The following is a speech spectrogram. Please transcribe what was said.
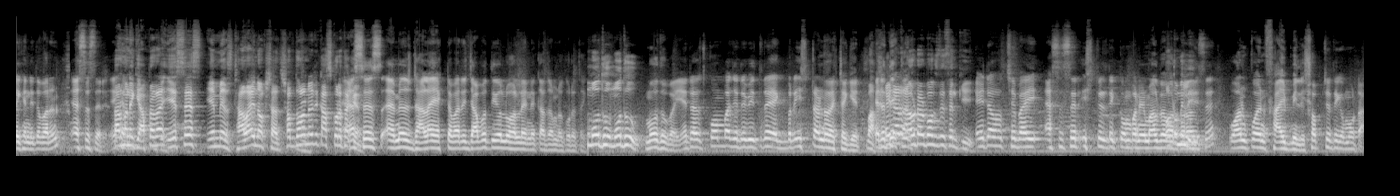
লিখে নিতে পারেন এস এস এর। তার মানে কি আপনারা এস এস এম এস ঢালাই নকশা সব ধরনেরই কাজ করে থাকেন? এস এস এম এস ঢালাই একটা বাড়ি যাবতীয় লোহার লাইনের কাজ আমরা করে থাকি। মধু মধু? মধু ভাই এটা কম বাজেটের ভিতরে একবার স্ট্যান্ডার্ড একটা গেট এটা আউটার বক্স দিয়েছেন কি? এটা হচ্ছে ভাই এসএস এর স্টিলটেক কোম্পানির মাল ব্যবহার করা হয়েছে? ওয়ান পয়েন্ট ফাইভ মিলি সবচেয়ে থেকে মোটা।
